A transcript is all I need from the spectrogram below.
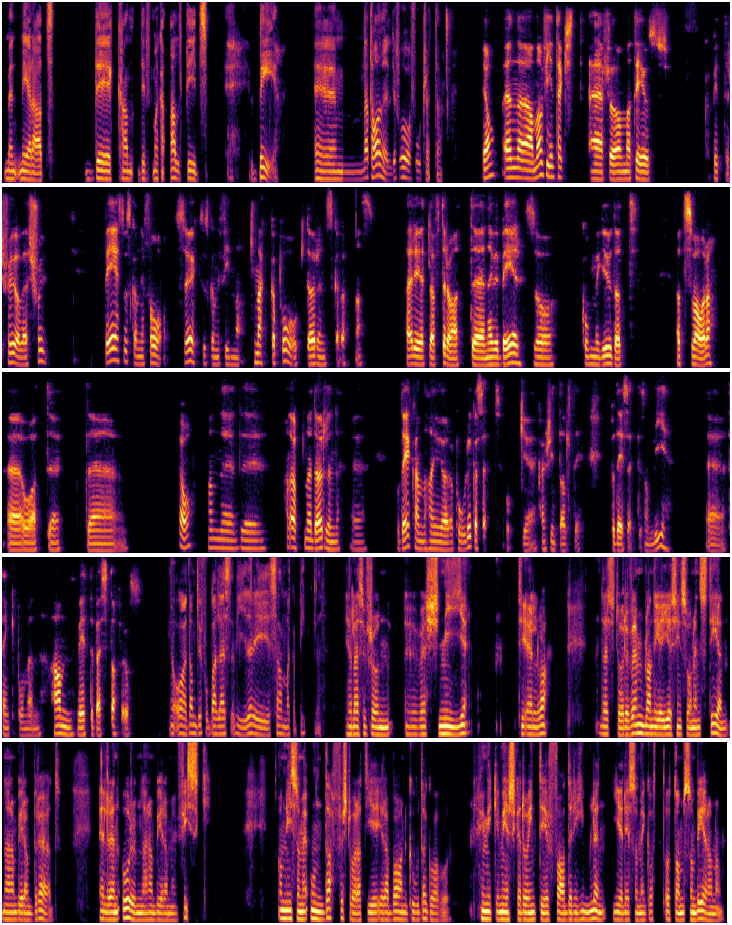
Men mera att det kan, det, man kan alltid be. Eh, Nathaniel, du får fortsätta. Ja, en annan fin text är från Matteus kapitel 7 och vers 7. Be så ska ni få, sök så ska ni finna, knacka på och dörren ska öppnas. Här är ett löfte då att eh, när vi ber så kommer Gud att, att svara eh, och att, eh, att ja, han, det, han öppnar dörren och det kan han ju göra på olika sätt och kanske inte alltid på det sättet som vi tänker på men han vet det bästa för oss. Ja, Adam, du får bara läsa vidare i samma kapitel. Jag läser från eh, vers 9 till 11. Där står det, vem bland er ger sin son en sten när han ber om bröd? Eller en orm när han ber om en fisk? Om ni som är onda förstår att ge era barn goda gåvor, hur mycket mer ska då inte er fader i himlen ge det som är gott åt dem som ber honom?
